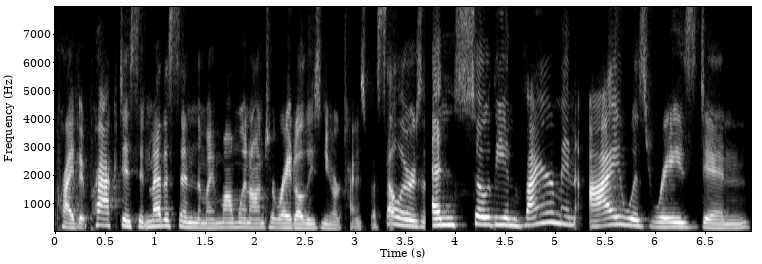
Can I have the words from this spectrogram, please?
private practice in medicine. Then my mom went on to write all these New York Times bestsellers. And so the environment I was raised in,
